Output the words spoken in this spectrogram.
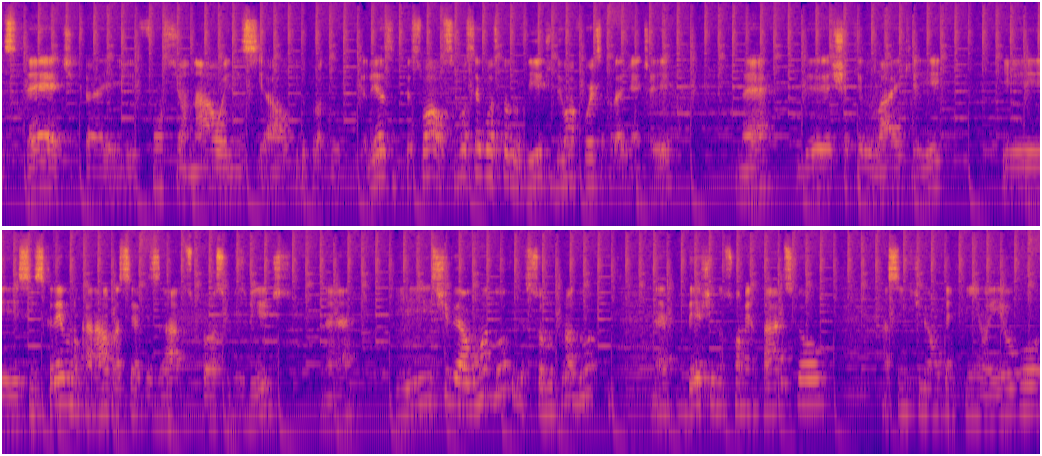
estética e funcional inicial do produto, beleza? Pessoal, se você gostou do vídeo, dê uma força pra gente aí, né? Deixa aquele like aí e se inscreva no canal para ser avisado dos próximos vídeos, né? E se tiver alguma dúvida sobre o produto, né, deixe nos comentários que eu, assim que tiver um tempinho aí, eu vou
